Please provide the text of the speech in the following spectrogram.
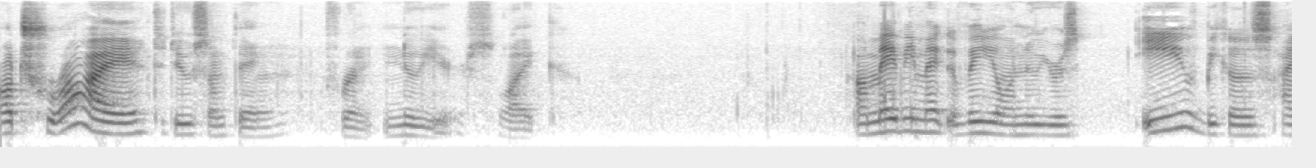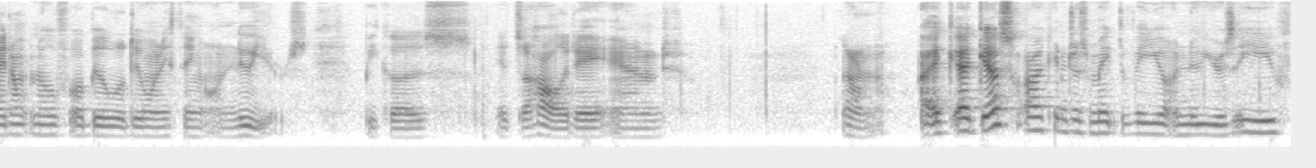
I'll try to do something for New Year's, like I'll maybe make a video on New Year's Eve because I don't know if I'll be able to do anything on New Year's because it's a holiday and I don't know. I, I guess I can just make the video on New Year's Eve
